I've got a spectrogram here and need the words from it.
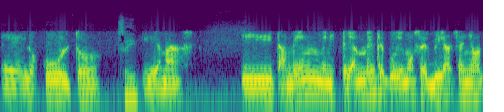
eh, los cultos y demás. Y también ministerialmente pudimos servir al Señor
